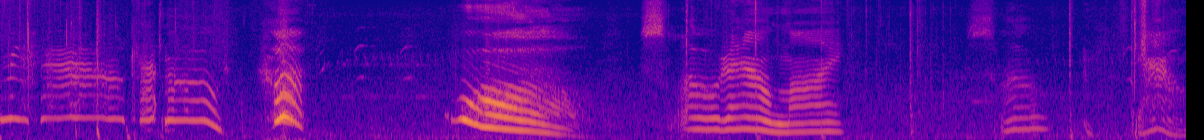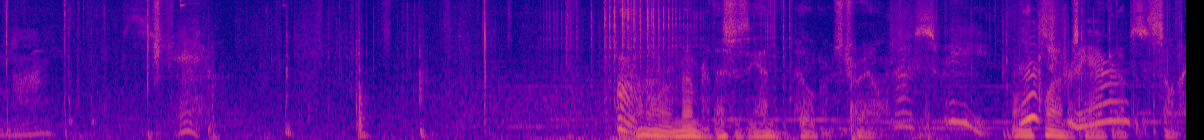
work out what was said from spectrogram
Meow, Cat mode! Whoa! Slow down, my. Slow down, my. Shit. I remember, this is the end of the Pilgrim's Trail. Oh, sweet. Only Those climbers can make it up to the summit.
